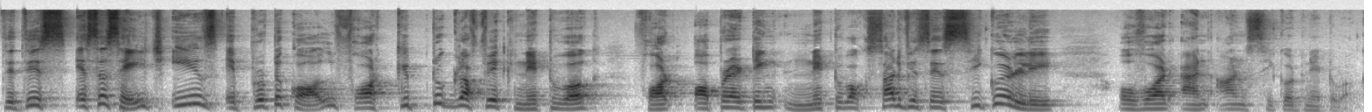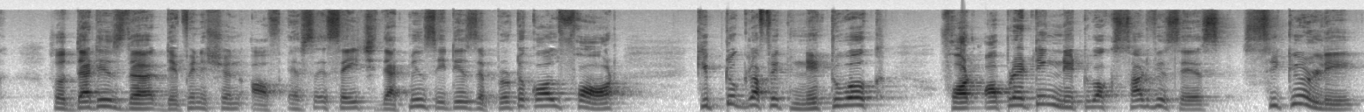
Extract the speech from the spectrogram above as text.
this SSH is a protocol for cryptographic network for operating network services securely over an unsecured network. So that is the definition of SSH that means it is a protocol for cryptographic network for operating network services securely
